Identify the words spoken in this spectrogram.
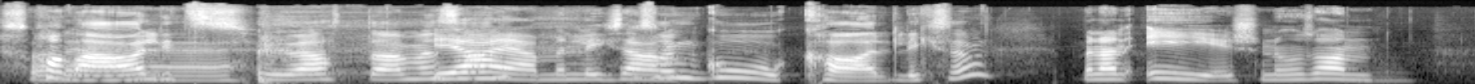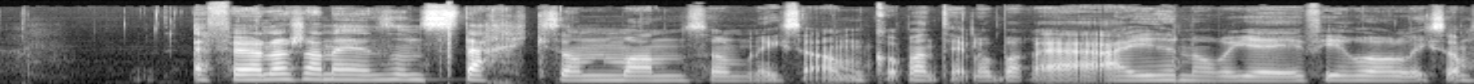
så Han er jo litt søt, da, men ja, sånn, ja, men liksom sånn godkar, liksom. Men han er ikke noe sånn Jeg føler ikke han er en sånn sterk sånn mann som liksom kommer til å bare eie Norge i fire år, liksom.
